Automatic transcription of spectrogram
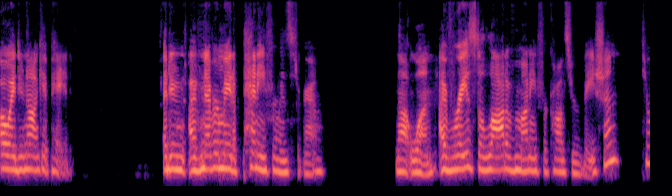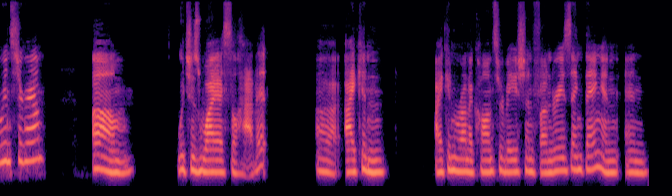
Oh, I do not get paid. I do. I've never made a penny from Instagram. Not one. I've raised a lot of money for conservation through Instagram, um, which is why I still have it. Uh, I can, I can run a conservation fundraising thing and and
